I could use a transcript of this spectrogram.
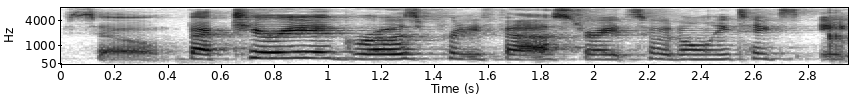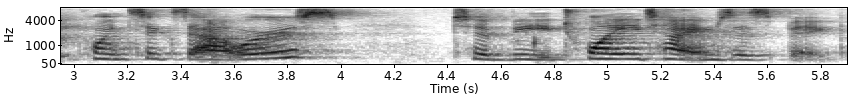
So bacteria grows pretty fast, right? So it only takes 8.6 hours to be 20 times as big.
